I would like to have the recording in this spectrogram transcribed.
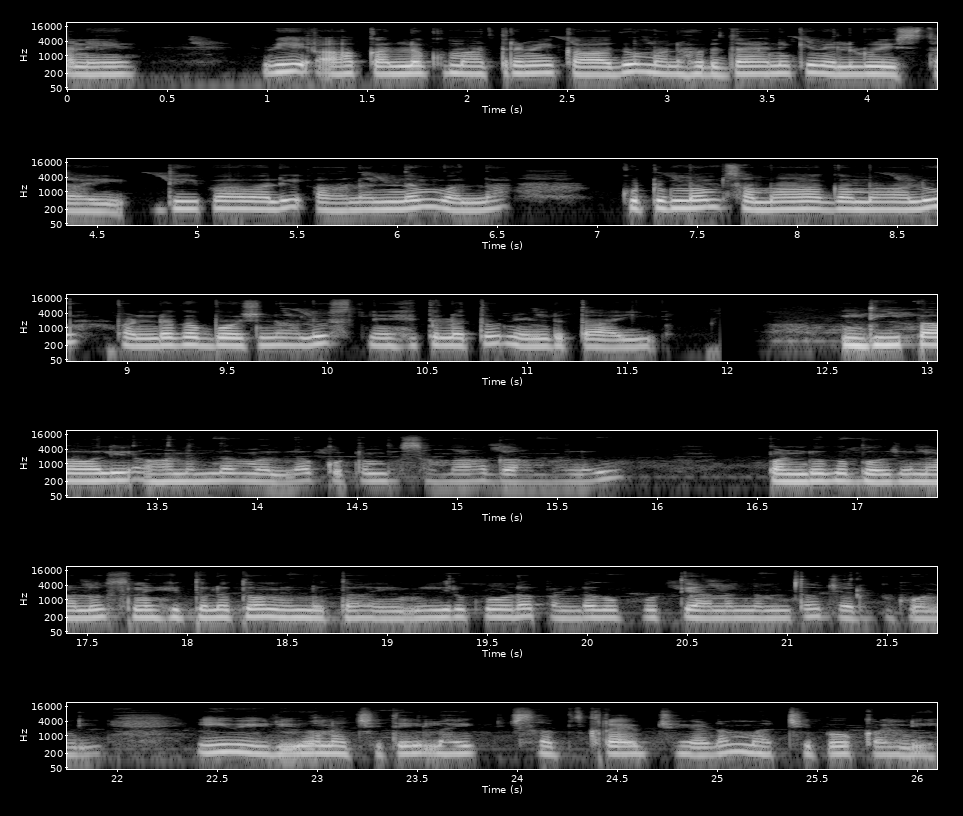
అనేవి ఆ కళ్ళకు మాత్రమే కాదు మన హృదయానికి వెలుగు ఇస్తాయి. దీపావళి ఆనందం వల్ల కుటుంబం సమాగమాలు పండుగ భోజనాలు స్నేహితులతో నిండుతాయి. దీపావళి ఆనందం వల్ల కుటుంబ సమాగమాలు పండుగ భోజనాలు స్నేహితులతో నిండుతాయి. మీరు కూడా పండుగ పూర్తి ఆనందంతో జరుపుకోండి. ఈ వీడియో నచ్చితే లైక్ సబ్స్క్రైబ్ చేయడం మర్చిపోకండి.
